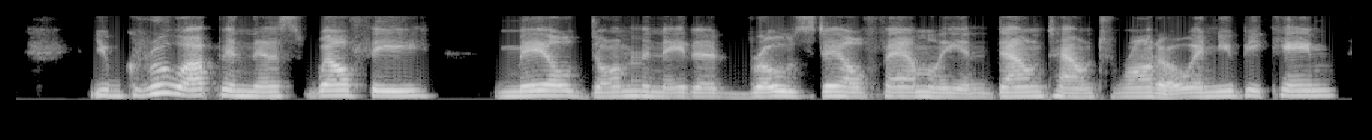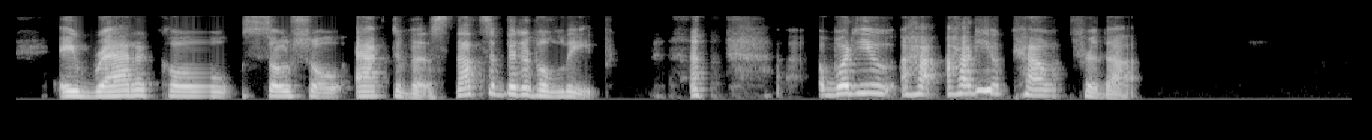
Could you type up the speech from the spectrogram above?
You grew up in this wealthy male dominated Rosedale family in downtown Toronto and you became a radical social activist. That's a bit of a leap. what do you how, how, do you account for that?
